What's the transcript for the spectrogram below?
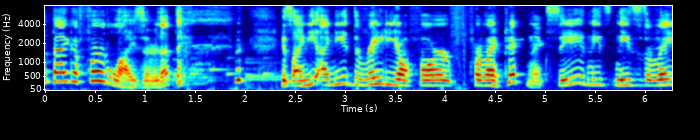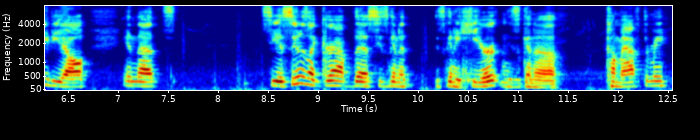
the bag of fertilizer! That- Because I need I need the radio for for my picnic, see? It needs needs the radio in that... See, as soon as I grab this, he's gonna he's gonna hear it and he's gonna come after me.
